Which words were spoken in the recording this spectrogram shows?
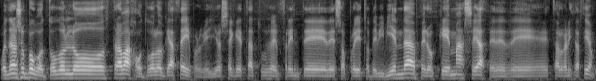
Cuéntanos un poco todos los trabajos, todo lo que hacéis, porque yo sé que estás tú enfrente de esos proyectos de vivienda, pero ¿qué más se hace desde esta organización?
